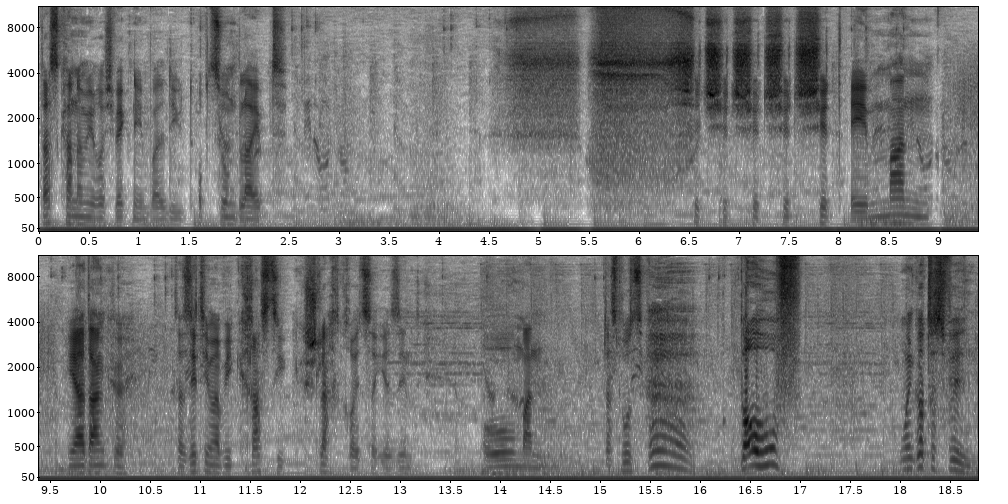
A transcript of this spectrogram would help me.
Das kann er mir ruhig wegnehmen, weil die Option bleibt. Shit, shit, shit, shit, shit. Ey, Mann. Ja, danke. Da seht ihr mal, wie krass die Schlachtkreuzer hier sind. Oh, Mann. Das muss... Bauhof! Um mein Gottes Willen.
